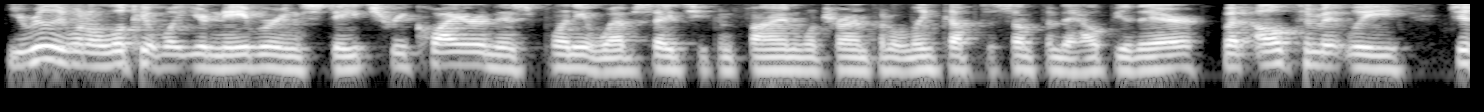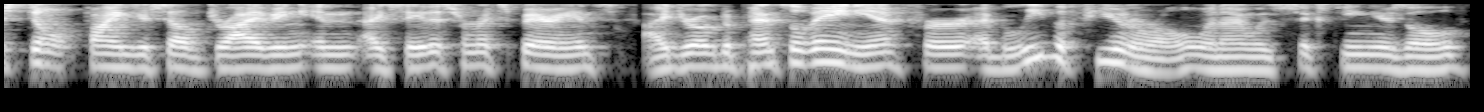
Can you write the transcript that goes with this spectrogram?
you really want to look at what your neighboring states require. And there's plenty of websites you can find. We'll try and put a link up to something to help you there. But ultimately, just don't find yourself driving. And I say this from experience. I drove to Pennsylvania for, I believe, a funeral when I was 16 years old.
